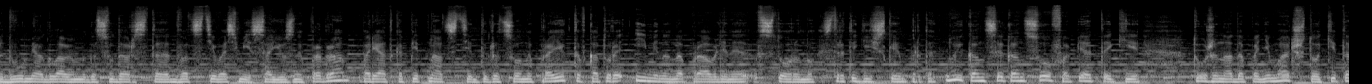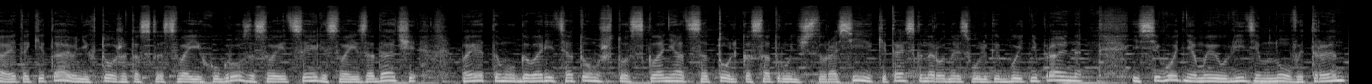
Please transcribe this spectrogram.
двумя главами государства 28 союзных программ, порядка 15 интеграционных проектов, которые именно направлены в сторону стратегического импорта. Ну и в конце концов, опять-таки, тоже надо понимать, что Китай – это Китай, у них тоже, так сказать, свои угрозы, свои цели, свои задачи. Поэтому говорить о том, что склоняться только сотрудничеству России, Китайской Народной Республики будет неправильно. И сегодня мы увидим новый тренд,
